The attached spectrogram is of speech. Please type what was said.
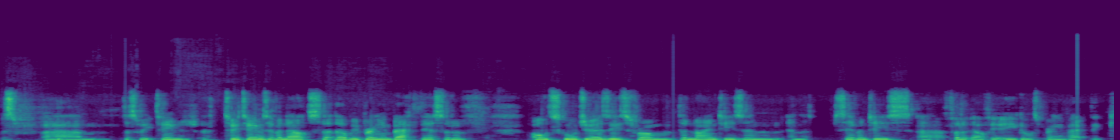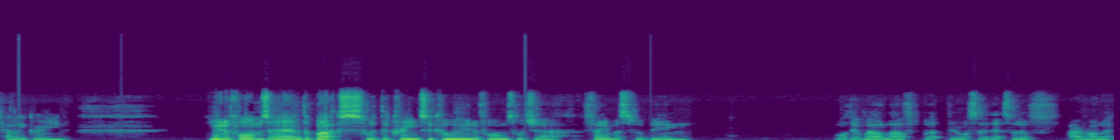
this, um, this week, teams two teams have announced that they'll be bringing back their sort of old school jerseys from the 90s and, and the 70s. Uh, Philadelphia Eagles bringing back the Kelly Green uniforms, and the Bucs with the creamsicle uniforms, which are famous for being, well, they're well loved, but they're also that sort of ironic.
